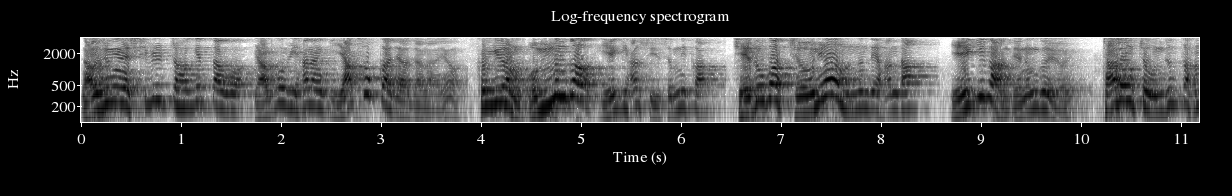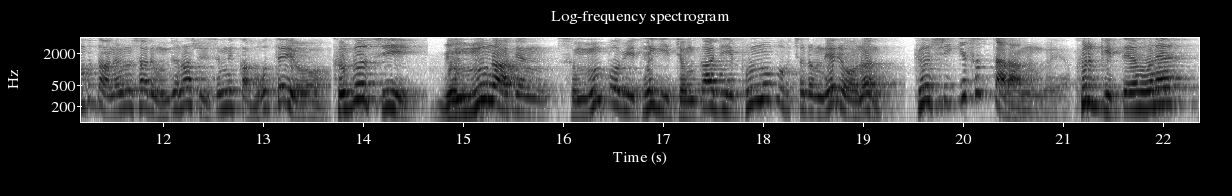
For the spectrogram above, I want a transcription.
나중에는 11조 하겠다고 야곱이 하나님께 약속까지 하잖아요. 거기 그럼 없는 거 얘기할 수 있습니까? 제도가 전혀 없는데 한다? 얘기가 안 되는 거예요. 자동차 운전도 한 번도 안 해본 사람이 운전할 수 있습니까? 못해요. 그것이 명문화된 성문법이 되기 전까지 불문법처럼 내려오는 것이 있었다라는 거예요. 그렇기 때문에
